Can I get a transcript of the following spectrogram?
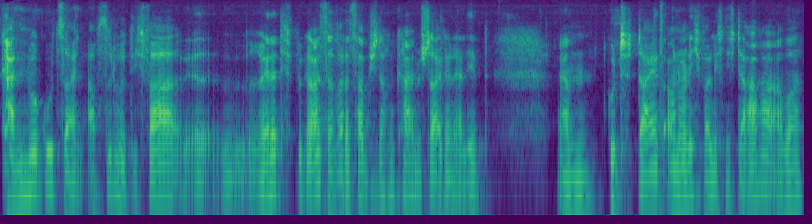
Kann nur gut sein, absolut. Ich war äh, relativ begeistert, weil das habe ich noch in keinem Stadion erlebt. Ähm, gut, da jetzt auch noch nicht, weil ich nicht da war, aber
